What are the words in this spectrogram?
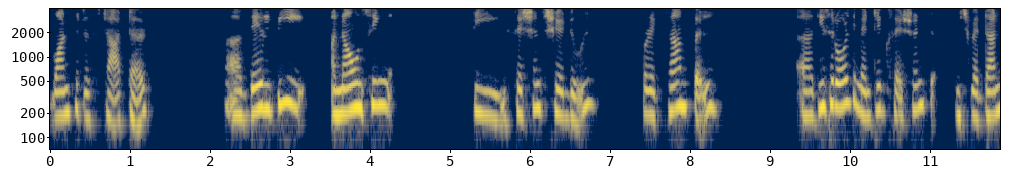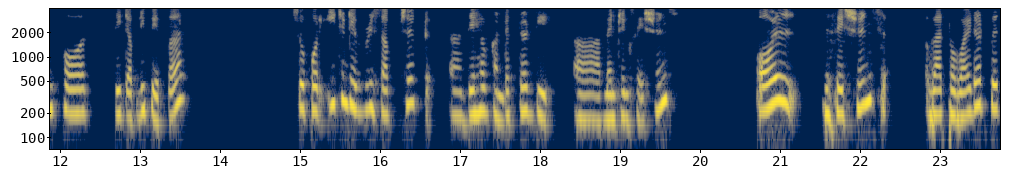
once it is started, uh, they will be announcing the session schedule. For example, uh, these are all the mentoring sessions which were done for the EE paper. So for each and every subject, uh, they have conducted the uh, mentoring sessions. All the sessions were provided with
